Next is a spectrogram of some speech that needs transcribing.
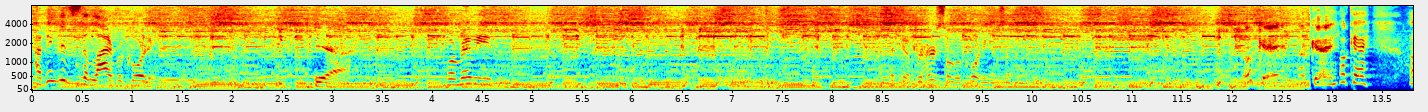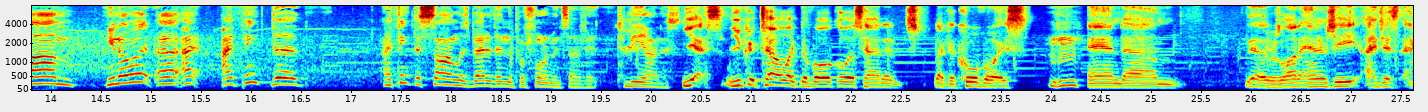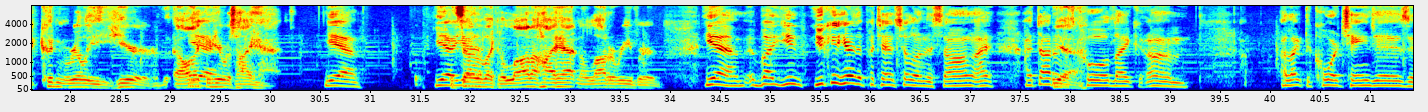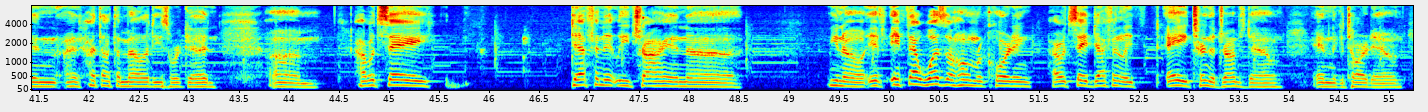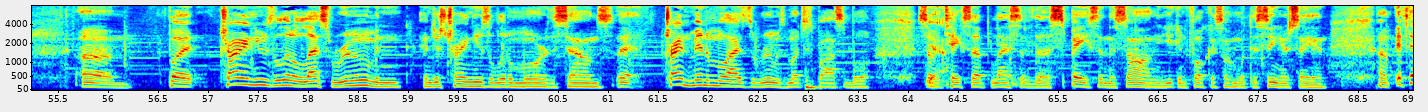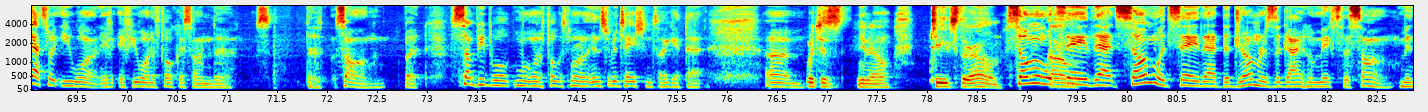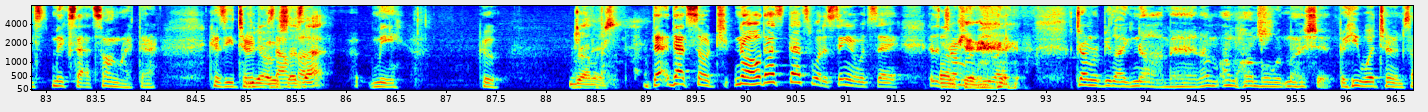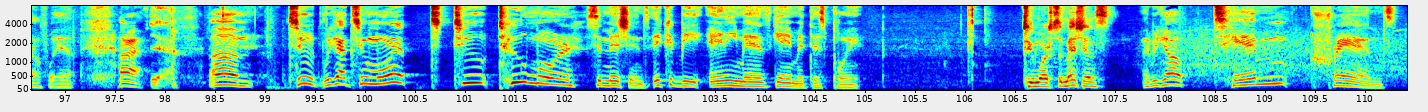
I think this is a live recording. Yeah. Or maybe like a rehearsal recording or something. Okay. Okay. Okay. Um, you know what? Uh, I I think the I think the song was better than the performance of it. To be honest. Yes, you could tell like the vocalist had a like a cool voice, hmm and um, yeah, there was a lot of energy. I just I couldn't really hear. All I could hear was hi hat. Yeah. Yeah. it sounded yeah. like a lot of hi hat and a lot of reverb. Yeah, but you you can hear the potential in the song. I I thought it was cool. Like um, I like the chord changes, and I, I thought the melodies were good. Um, I would say definitely try and uh, you know if if that was a home recording, I would say definitely a turn the drums down and the guitar down. Um, but try and use a little less room and and just try and use a little more of the sounds. Uh, try and minimalize the room as much as possible, so Yeah. it takes up less of the space in the song, and you can focus on what the singer's saying. Um, if that's what you want, if if you want to focus on the the song, but some people want to focus more on the instrumentation, so I get that. Um, which is you know teach their own. Someone would Um, say that some would say that the drummer is the guy who mixed the song, mixed, mixed that song right there, because he turned You know who himself says up. Me. Who? drummers. That that's so true. No, that's that's what a singer would say. Because I'm drummer would be like, drummer would be like, nah, man, I'm I'm humble with my shit, but he would turn himself way up. All right. Yeah. Um, dude, we got two more, two two more submissions. It could be any man's game at this point. Two more submissions. There we go. Tim Kranz.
